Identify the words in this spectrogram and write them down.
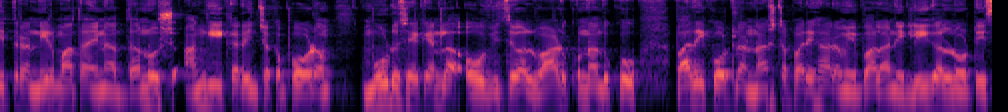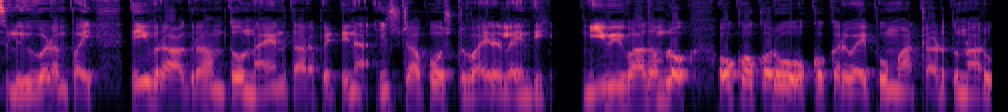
చిత్ర నిర్మాత అయిన ధనుష్ అంగీకరించకపోవడం మూడు సెకండ్ల ఓ విజువల్ వాడుకున్నందుకు పది కోట్ల నష్టపరిహారం ఇవ్వాలని లీగల్ నోటీసులు ఇవ్వడంపై తీవ్ర ఆగ్రహంతో నయనతార పెట్టిన ఇన్స్టా పోస్ట్ వైరల్ అయింది. ఈ వివాదంలో ఒక్కొక్కరు ఒక్కొక్కరి వైపు మాట్లాడుతున్నారు.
